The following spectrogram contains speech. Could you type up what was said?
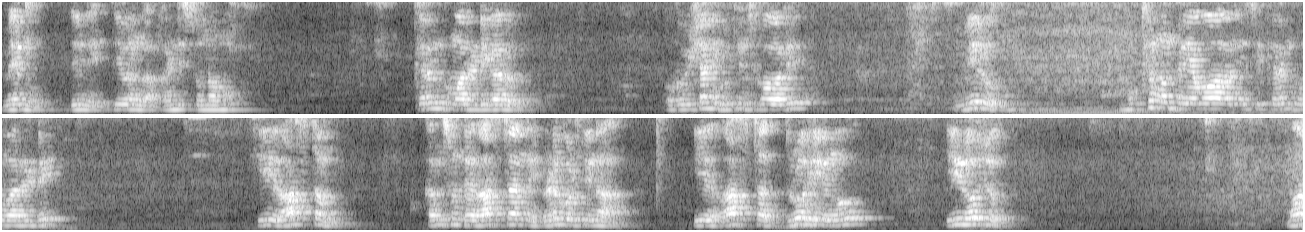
మేము దీన్ని తీవ్రంగా ఖండిస్తున్నాము. కిరణ్ కుమార్ రెడ్డి గారు ఒక విషయాన్ని గుర్తుంచుకోవాలి. మీరు ముఖ్యమంత్రి అవ్వాలనేసి కిరణ్ కుమార్ రెడ్డి ఈ రాష్ట్రం కలుసుండే రాష్ట్రాన్ని విడగొట్టిన ఈ రాష్ట్ర ద్రోహిను ఈరోజు మా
